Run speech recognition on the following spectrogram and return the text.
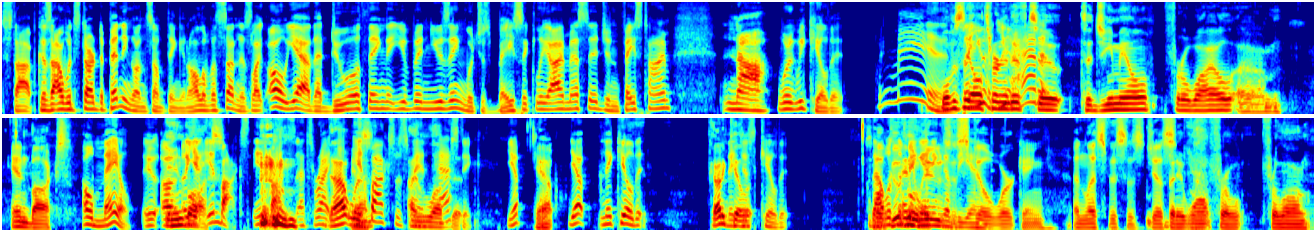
stop because I would start depending on something, and all of a sudden it's like, oh, yeah, that Duo thing that you've been using, which is basically iMessage and FaceTime. Nah, we, we killed it. Like, man. What was so the you- you alternative to it. to Gmail for a while? Um, Inbox. Oh, mail. Uh, uh, yeah, Inbox. inbox. Inbox. That's right. That was- Inbox was I loved it. fantastic. Yep. Yep. Yep. And they killed it. Got to They kill just it. killed it. That was the Google beginning News of is the still working, unless this is just. but it won't for for long.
